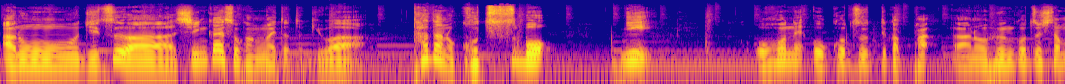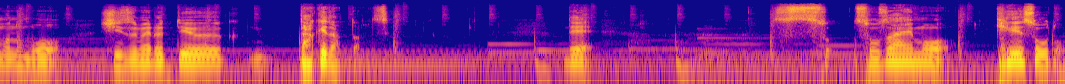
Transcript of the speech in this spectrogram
あのー、実は新海藻を考えた時はただの骨壺にお骨お骨っていうかパあの粉骨したものを沈めるっていうだけだったんですよ。で素材も珪藻土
